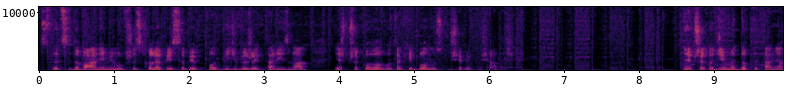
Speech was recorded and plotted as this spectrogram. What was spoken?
zdecydowanie mimo wszystko lepiej sobie podbić wyżej talizman, niż przykładowo taki bonus u siebie posiadać. No i przechodzimy do pytania,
